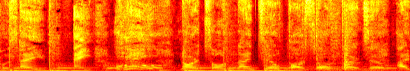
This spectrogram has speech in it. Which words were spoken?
What? Hey, hey, okay. Naruto, nine tail, fox, I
